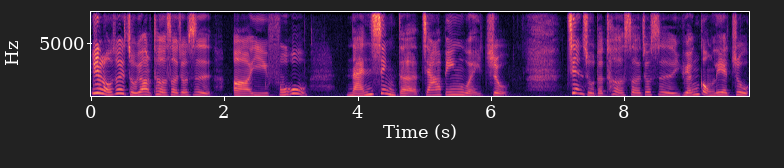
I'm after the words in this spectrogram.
一楼最主要的特色就是，呃，以服务男性的嘉宾为主。建筑的特色就是圆拱列柱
